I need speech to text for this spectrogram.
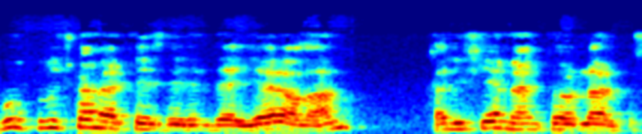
bu kuluçka merkezlerinde yer alan kalifiye mentorlardır.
